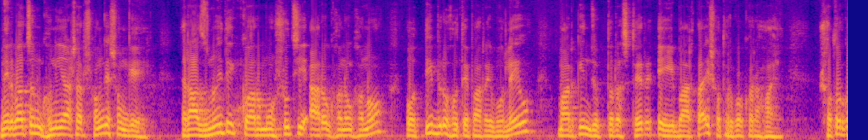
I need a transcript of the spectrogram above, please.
নির্বাচন ঘনিয়ে আসার সঙ্গে সঙ্গে রাজনৈতিক কর্মসূচি আরও ঘন ঘন ও তীব্র হতে পারে বলেও মার্কিন যুক্তরাষ্ট্রের এই বার্তায় সতর্ক করা হয়। সতর্ক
